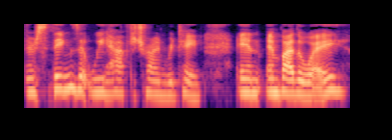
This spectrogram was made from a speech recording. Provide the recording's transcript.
there's things that we have to try and retain. And and by the way,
